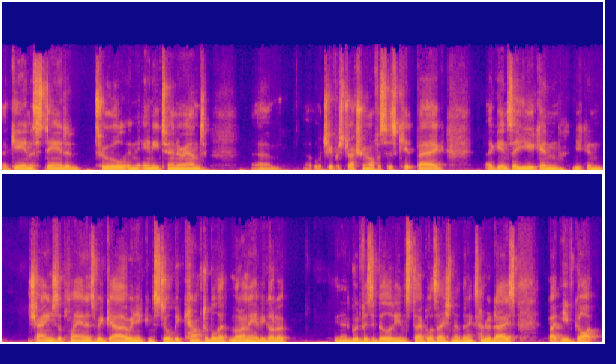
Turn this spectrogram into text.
Again, a standard tool in any turnaround um, or chief restructuring officer's kit bag. Again, so you can you can change the plan as we go, and you can still be comfortable that not only have you got a you know good visibility and stabilization over the next 100 days but you've got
